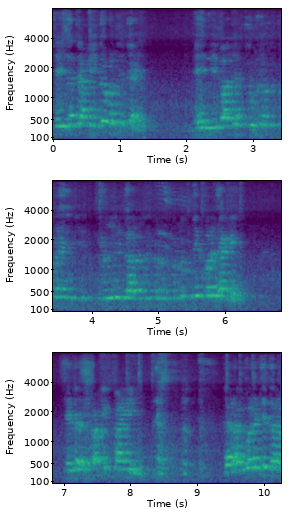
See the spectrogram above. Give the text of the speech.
সেই সাথে আমি এটাও বলতে চাই এই করে কারও থাকে, সেটা সঠিক যারা করেছে, তারা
